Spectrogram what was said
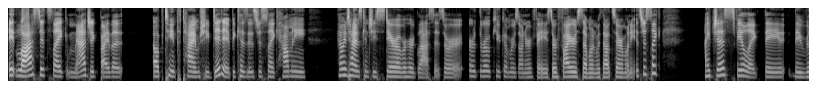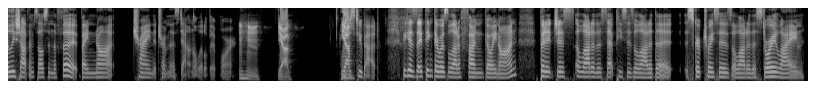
It lost its like magic by the upteenth time she did it because it's just like how many how many times can she stare over her glasses or or throw cucumbers on her face or fire someone without ceremony? It's just like i just feel like they they really shot themselves in the foot by not trying to trim this down a little bit more. Mm-hmm. yeah, yeah. is too bad because i think there was a lot of fun going on but it just a lot of the set pieces a lot of the script choices a lot of the storyline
